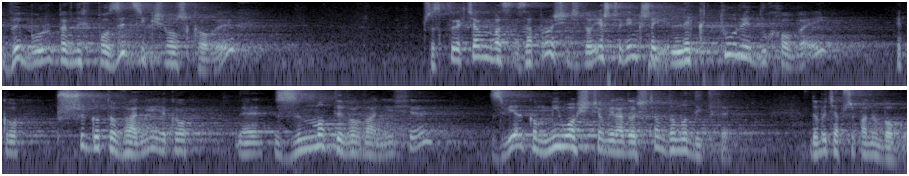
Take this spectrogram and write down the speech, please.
wybór pewnych pozycji książkowych, przez które chciałbym Was zaprosić do jeszcze większej lektury duchowej, jako przygotowanie, jako zmotywowanie się z wielką miłością i radością do modlitwy, do bycia przy Panu Bogu.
